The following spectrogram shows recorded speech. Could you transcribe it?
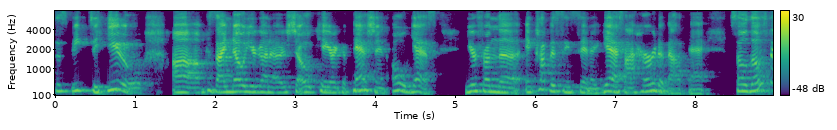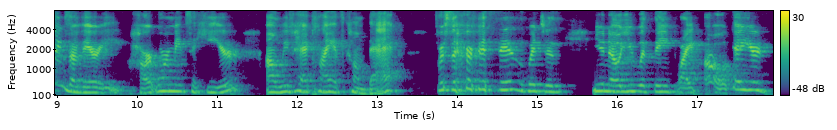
to speak to you. Because um, i know you're going to show care and compassion. Oh yes you're from the encompassing center. Yes i heard about that. So those things are very heartwarming to hear. Uh, we've had clients come back for services which is you know, you would think like, oh, okay, you're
